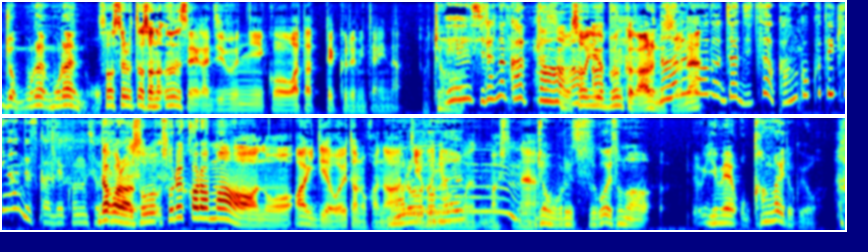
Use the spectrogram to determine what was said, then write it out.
じゃあもらえもらえんの？そうするとその運勢が自分にこう渡ってくるみたいな。じゃあ、えー、知らなかった。そうそういう文化があるんですよね。なるほど。じゃあ実は韓国的なんですかねこのだからそそれからまああのアイディアを得たのかなっていうふうに思いましたね。じゃあ俺すごいその夢を考えとくよ。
